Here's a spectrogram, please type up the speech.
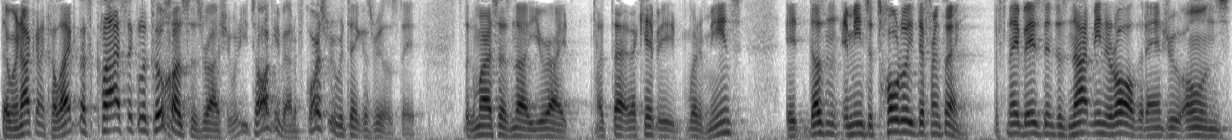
that we're not going to collect, that's classic Lakuchos, says Rashi. What are you talking about? Of course we would take his real estate. So the Gemara says, no, you're right. That, that, that can't be what it means. It doesn't, it means a totally different thing. Bifnei Bezdin does not mean at all that Andrew owns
